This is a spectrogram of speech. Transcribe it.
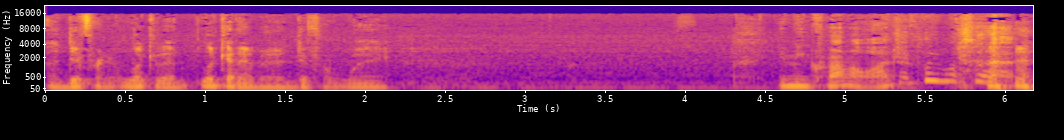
a different look at it, look at them in a different way. You mean chronologically? What's that?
